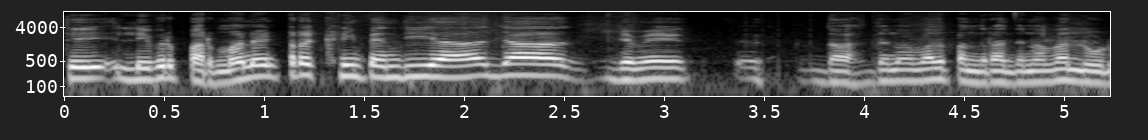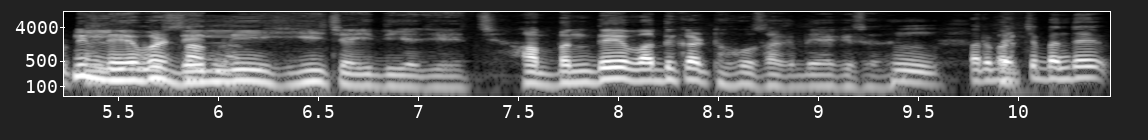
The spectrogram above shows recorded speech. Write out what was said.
ਤੇ ਲੇਬਰ ਪਰਮਾਨੈਂਟ ਰੱਖਣੀ ਪੈਂਦੀ ਆ ਜਾਂ ਜਿਵੇਂ 10 ਦਿਨਾਂ ਬਾਅਦ 15 ਦਿਨਾਂ ਬਾਅਦ ਲੋਡ ਨਹੀਂ ਲੇਬਰ ਡੇਲੀ ਹੀ ਚਾਹੀਦੀ ਹੈ ਜੀ ਇਹ ਚ। ਹਾਂ ਬੰਦੇ ਵੱਧ ਘੱਟ ਹੋ ਸਕਦੇ ਆ ਕਿਸੇ ਦੇ। ਹੂੰ ਪਰ ਵਿੱਚ ਬੰਦੇ ਕੰਮ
